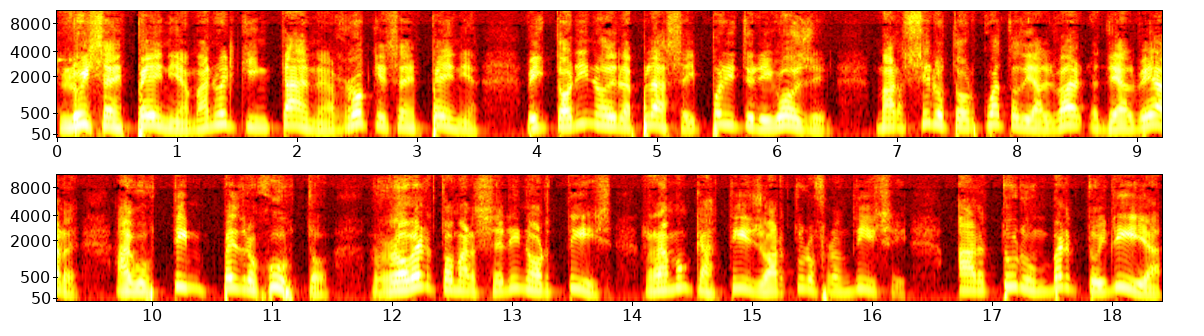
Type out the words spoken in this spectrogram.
Luis Sáenz Manuel Quintana, Roque Sáenz Victorino de la Plaza, Hipólito Yrigoyen, Marcelo Torcuato de, de Alvear, Agustín Pedro Justo, Roberto Marcelino Ortiz, Ramón Castillo, Arturo Frondizi, Arturo Humberto Ilía,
